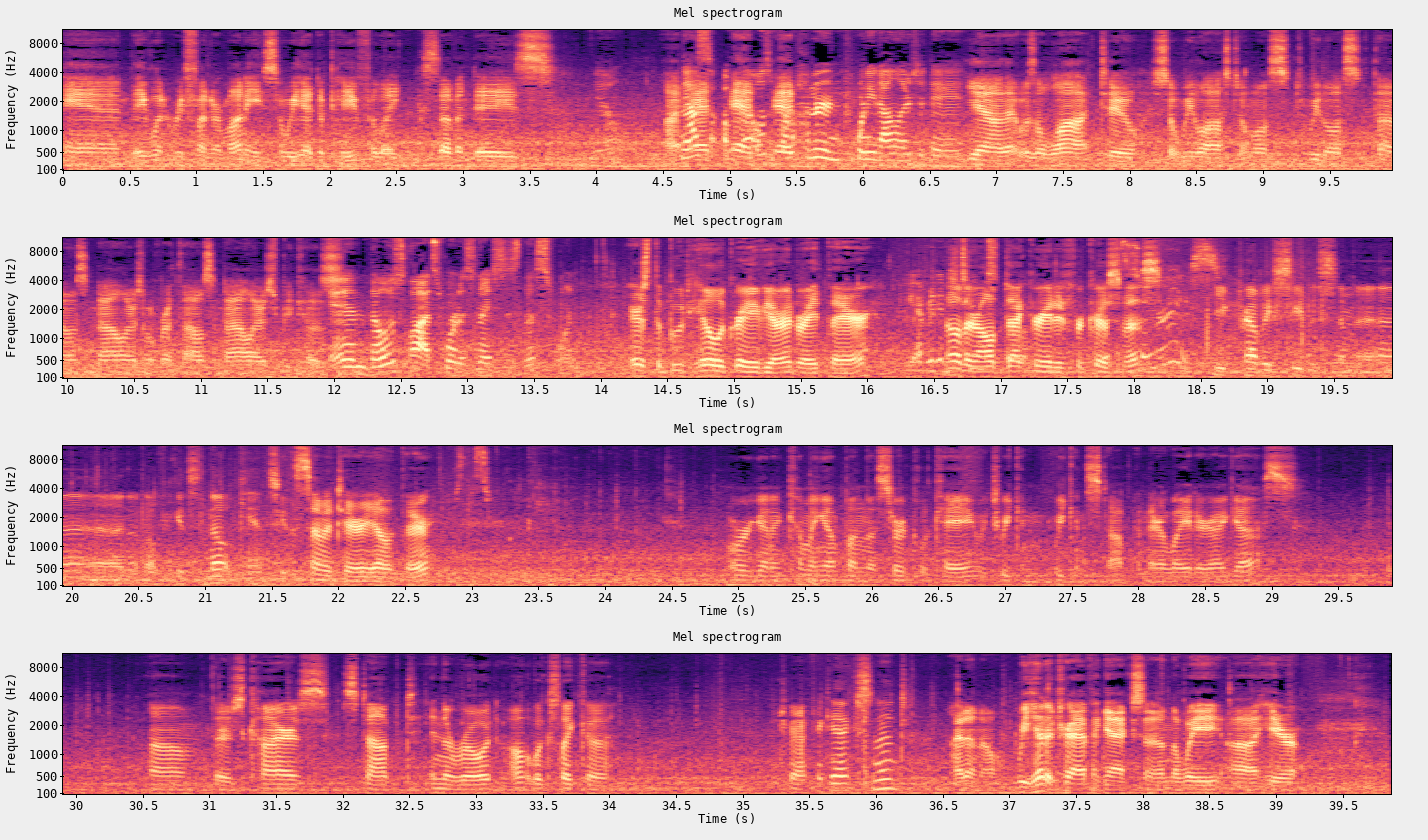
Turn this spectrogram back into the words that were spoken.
and they wouldn't refund our money, so we had to pay for like seven days. Yeah. Uh, That's, at- that at- was about 120 dollars a day. Yeah, that was a lot too. So we lost almost we lost a thousand dollars, over a thousand dollars because And those lots weren't as nice as this one. there's the Boot Hill graveyard right there. You Oh, they're all decorated for Christmas. so nice. You can probably see the cem- uh, I don't know if you can. s- No, can't see the cemetery out there. The Circle K. We're gonna coming up on the Circle K, which we can we can stop in there later, I guess. Um, there's cars stopped in the road. Oh, it looks like a traffic accident. I don't know. We had a traffic accident on the way uh, here.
